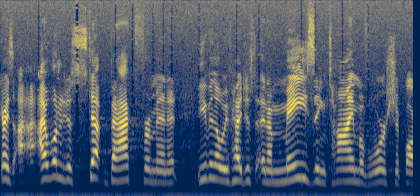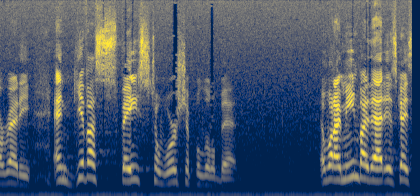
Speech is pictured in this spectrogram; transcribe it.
guys, I, I want to just step back for a minute, even though we've had just an amazing time of worship already, and give us space to worship a little bit. And what I mean by that is, guys,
